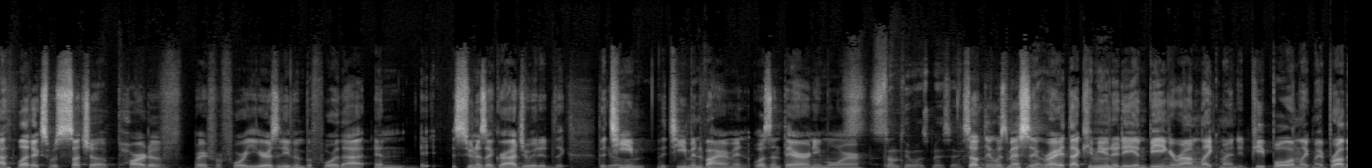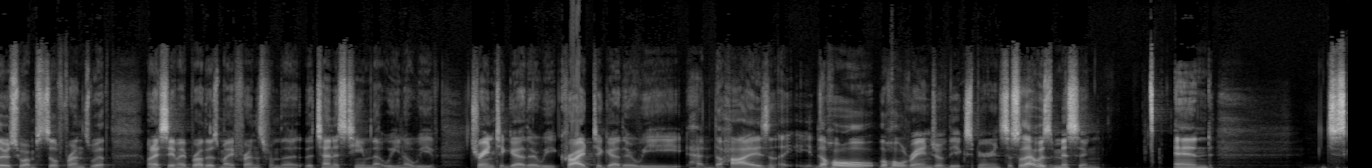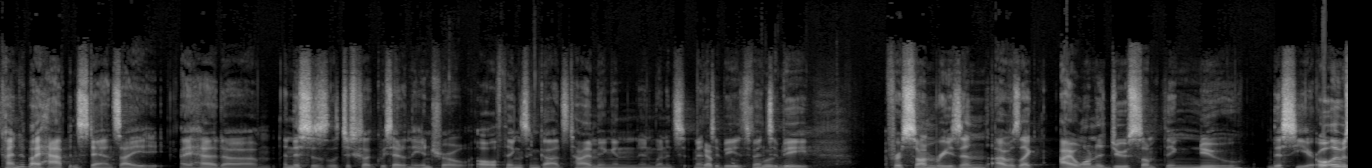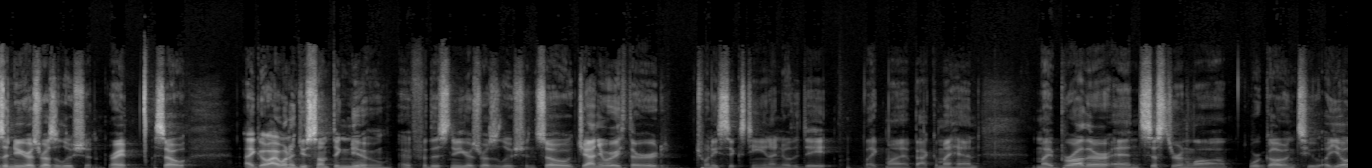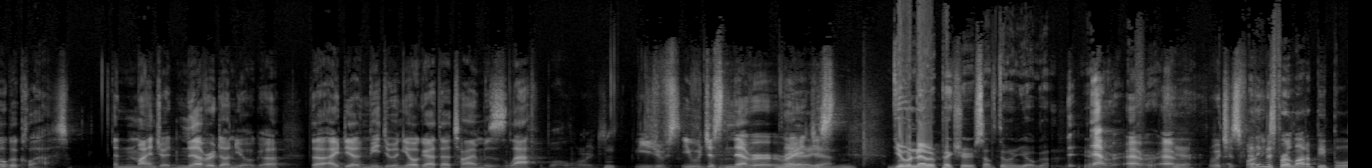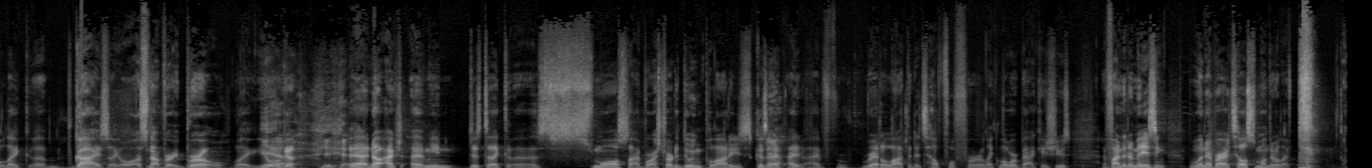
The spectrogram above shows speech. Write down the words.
athletics was such a part of right for four years and even before that and it- as soon as i graduated like the Yeah. team the team environment wasn't there anymore. Something was missing. something was missing Yeah. right? That community and being around like-minded people and like my brothers who i'm still friends with. When i say my brothers my friends from the, the tennis team that we you know we've trained together we cried together we had the highs and the whole the whole range of the experience. So that was missing. And just kind of by happenstance i i had um and this is just like we said in the intro all things in god's timing and and when it's meant Yep, to be it's meant to be for some reason i was like i want to do something new this year well it was a new year's resolution right so I go, I want to do something new uh, for this New Year's resolution. So January 3rd, 2016, I know the date like my back of my hand. My brother and sister-in-law were going to a yoga class. And mind you, I'd never done yoga. The idea of me doing yoga at that time was laughable. Or you just you would just never, right? Yeah, just You would never picture yourself doing yoga. never, ever, ever. Yeah. Which is funny I think just for a lot of people, like uh, guys, like, oh, it's not very bro, like yoga. yeah. no, actually, I mean, just like a small sidebar. I started doing Pilates because Yeah. I, I I've read a lot that it's helpful for like lower back issues. I find it amazing. But whenever I tell someone, they're like,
